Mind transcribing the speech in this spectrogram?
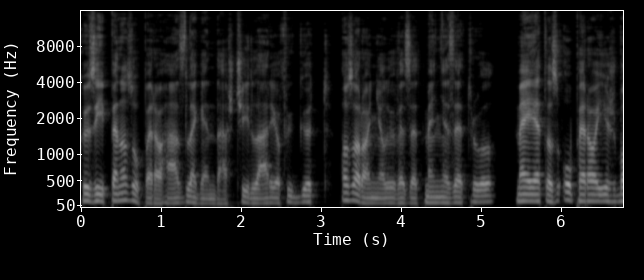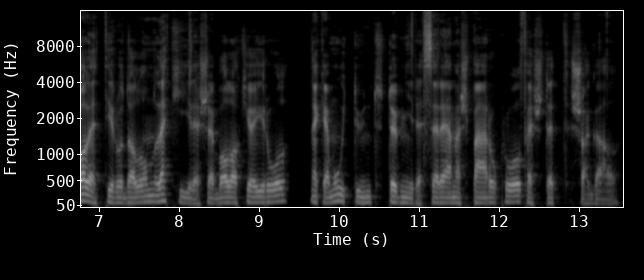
Középpen az operaház legendás csillárja függött az aranyjal övezett mennyezetről, melyet az opera és balettirodalom leghíresebb alakjairól, nekem úgy tűnt többnyire szerelmes párokról festett Chagall.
